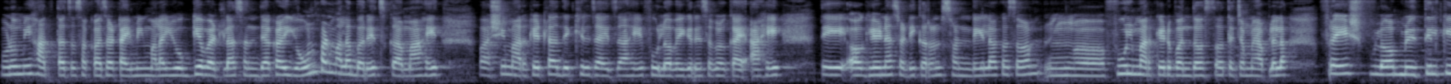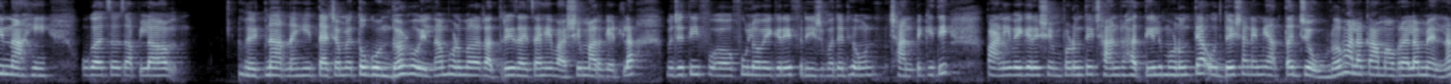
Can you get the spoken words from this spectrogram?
म्हणून मी आत्ताचा सकाळचा टायमिंग मला योग्य वाटला. संध्याकाळी येऊन पण मला बरेच कामं आहेत. वाशी मार्केटला देखील जायचं आहे. फुलं वगैरे सगळं काय आहे ते घेण्यासाठी. कारण संडेला कसं फुल मार्केट बंद असतं. त्याच्यामुळे आपल्याला फ्रेश फुलं मिळतील की नाही? उगाचच आपला भेटणार नाही. त्याच्यामुळे तो गोंधळ होईल ना म्हणून मला रात्री जायचं आहे वाशिम मार्केटला. म्हणजे ती फ फुलं वगैरे फ्रीजमध्ये ठेवून छानपैकी ती पाणी वगैरे शिंपडून ते छान राहतील म्हणून त्या उद्देशाने मी आत्ता जेवढं मला काम आवरायला मिळेल ना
